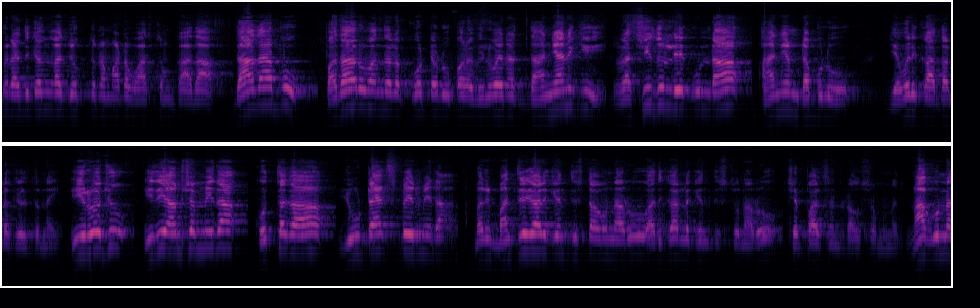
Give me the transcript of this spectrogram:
మీరు అధికంగా జోకుతున్న మాట వాస్తవం కాదా? దాదాపు పదహారు వందల కోట్ల రూపాయల విలువైన ధాన్యానికి రసీదులు లేకుండా ధాన్యం డబ్బులు ఎవరి ఖాతాలోకి వెళ్తున్నాయి? ఈ రోజు ఇదే అంశం మీద కొత్తగా యూ ట్యాక్స్ పేరు మీద మరి మంత్రి గారికి ఎంత ఇస్తా ఉన్నారు అధికారులకు ఎంత ఇస్తున్నారు చెప్పాల్సిన అవసరం ఉన్నది. నాకున్న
